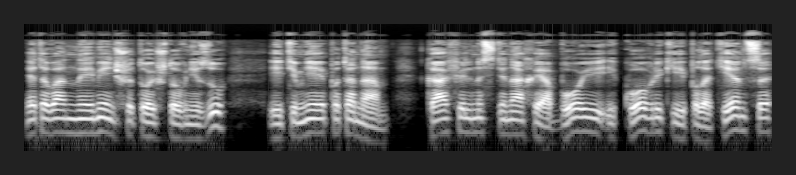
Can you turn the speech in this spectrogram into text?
Эта ванная меньше той, что внизу, и темнее по тонам. Кафель на стенах, и обои, и коврики, и полотенца,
